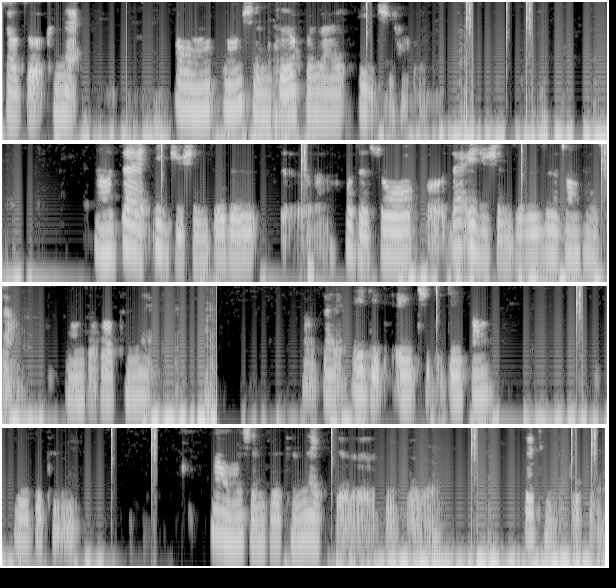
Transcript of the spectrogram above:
叫做 Connect。哦，我们我们选择回来 Edge 好了。然后在 Edge 选择的呃，或者说呃，在 Edge 选择的这个状态下，我们找到 Connect，然后在 Edit Edge 的地方有一个 Connect，那我们选择 Connect 的这个 Setting 的部分。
